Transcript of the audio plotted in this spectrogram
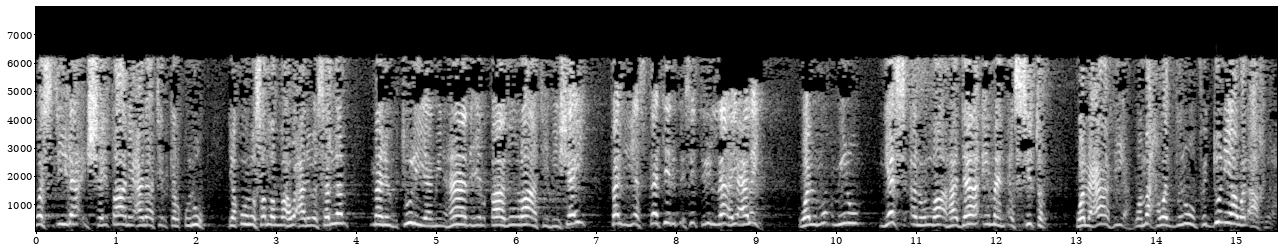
واستيلاء الشيطان على تلك القلوب. يقول صلى الله عليه وسلم من ابتلي من هذه القاذورات بشيء فليستتر بستر الله عليه. والمؤمن يسأل الله دائما الستر والعافية ومحو الذنوب في الدنيا والآخرة.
